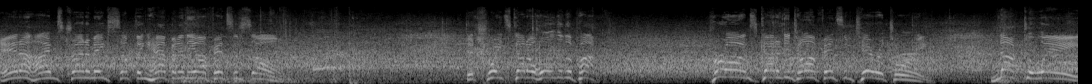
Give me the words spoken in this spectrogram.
Anaheim's trying to make something happen in the offensive zone. Detroit's got a hold of the puck. Perron's got it into offensive territory. Knocked away.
